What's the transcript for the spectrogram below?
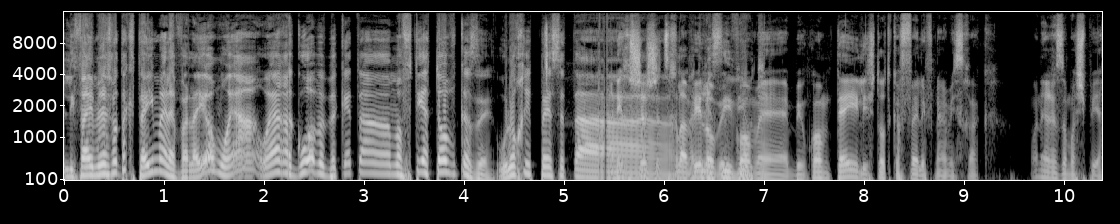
לפעמים יש לו את הקטעים האלה, אבל היום הוא היה, הוא היה רגוע ובקטע מפתיע טוב כזה. הוא לא חיפש את ה... אני חושב שצריך להביא לו האגרסיביות. במקום, אה, במקום תה, לשתות קפה לפני המשחק. בוא נראה איך זה משפיע.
